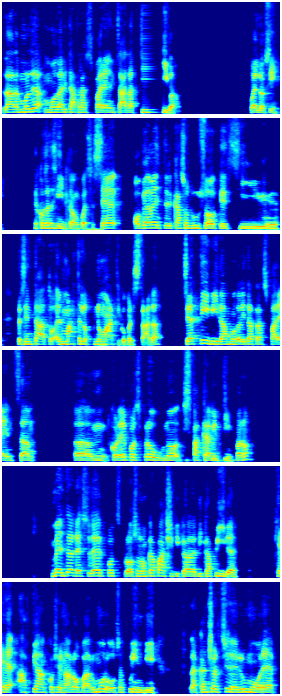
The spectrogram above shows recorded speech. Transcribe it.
La moda- modalità trasparenza adattiva. Quello sì. Che cosa significa con questo? Se ovviamente il caso d'uso che si è presentato è il martello pneumatico per strada, se attivi la modalità trasparenza ehm, con l'AirPods Pro 1 ti spaccavi il timpano, mentre adesso le AirPods Pro sono capaci di, ca- di capire che a fianco c'è una roba rumorosa, quindi la cancellazione del rumore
